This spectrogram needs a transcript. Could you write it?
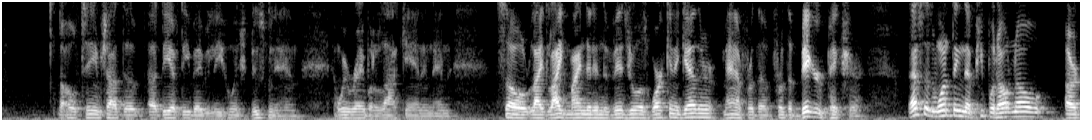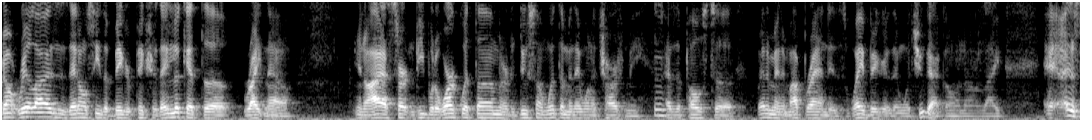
the whole team. Shout out to uh, DFD Baby Lee who introduced me to him, and we were able to lock in and and so like like minded individuals working together, man. For the for the bigger picture, that's the one thing that people don't know or don't realize is they don't see the bigger picture. They look at the right now. You know, I ask certain people to work with them or to do something with them, and they want to charge me, as opposed to wait a minute, my brand is way bigger than what you got going on. Like,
